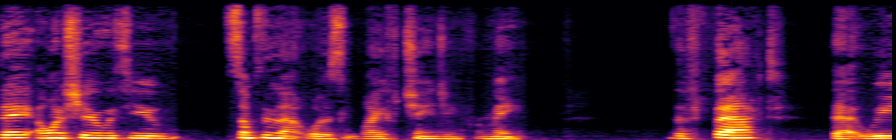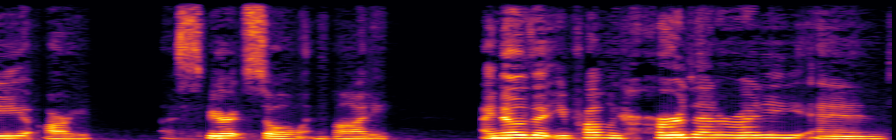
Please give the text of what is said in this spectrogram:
Today, I want to share with you something that was life changing for me. The fact that we are a spirit, soul, and body. I know that you probably heard that already and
